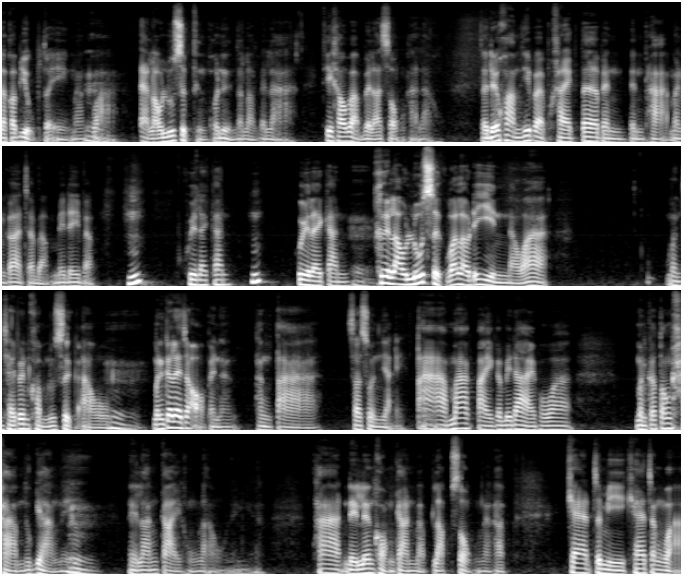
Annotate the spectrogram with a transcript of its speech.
แล้วก็อยู่กับตัวเองมากกว่า แต่เรารู้สึกถึงคนอื่นตลอดเวลา ที่เขาแบบเวลาส่งหาเรา แต่ด้วยความที่แบบคาแรคเตอร์เป็นเป็นพระมันก็อาจจะแบบไม่ได้แบบหึคุยอะไรกันหึคุยอะไรกัน คือเรารู้สึกว่าเราได้ยินแต่ว่า มันใช้เป็นความรู้สึกเอาอืมมันก็เลยจะออกเป็นทางทางตาซะส่วนใหญ่ ตามากไปก็ไม่ได้ เพราะว่ามันก็ต้องขามทุกอย่างในอืมในร่างกายของเราอะไรเงี้ย ถ้าในเรื่องของการแบบรับส่งนะครับ แค่จะมีแค่จังหวะ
